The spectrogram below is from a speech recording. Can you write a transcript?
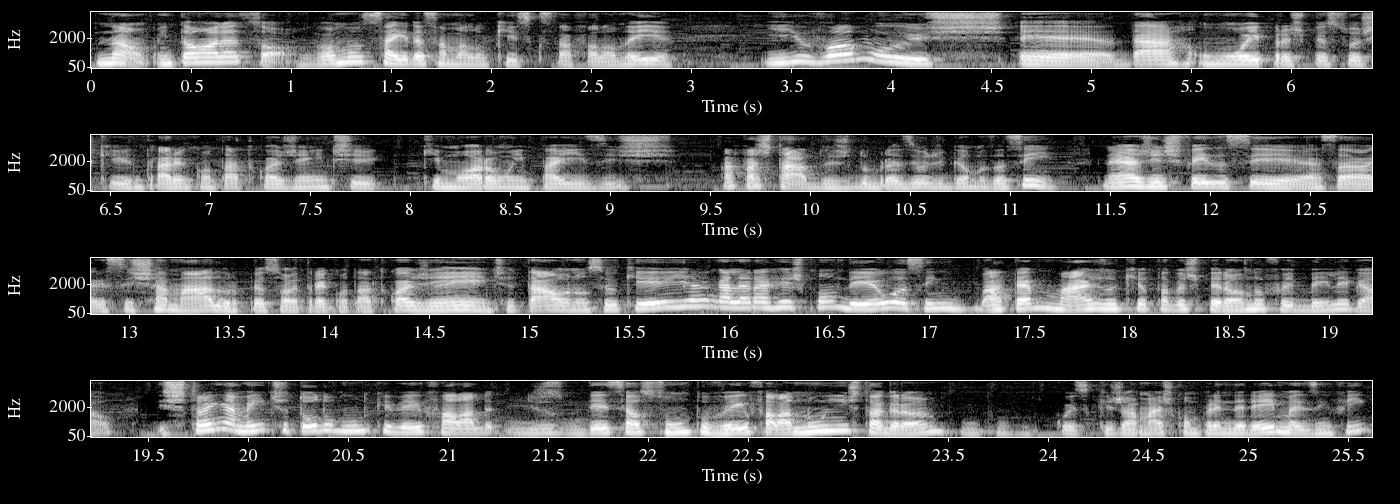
Não, então olha só, vamos sair dessa maluquice que você tá falando aí e vamos é, dar um oi para as pessoas que entraram em contato com a gente que moram em países afastados do Brasil, digamos assim, né? A gente fez esse, essa, esse chamado para o pessoal entrar em contato com a gente e tal, não sei o que, e a galera respondeu, assim, até mais do que eu tava esperando, foi bem legal. Estranhamente, todo mundo que veio falar desse assunto veio falar no Instagram, coisa que jamais compreenderei, mas enfim.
